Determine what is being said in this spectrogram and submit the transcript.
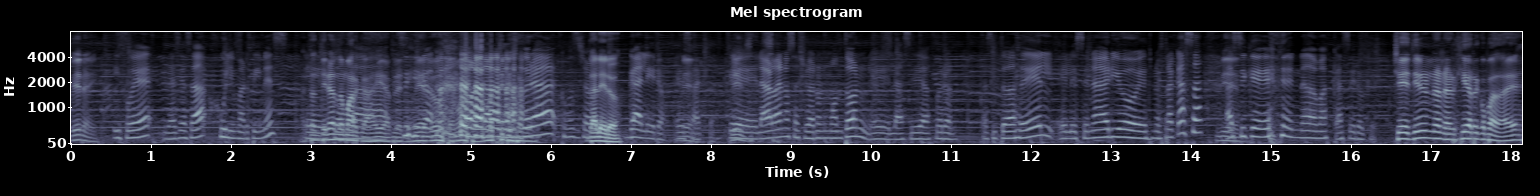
Bien ahí. Y fue gracias a Juli Martínez. Están eh, tirando con marcas la- ahí a. Sí, Bien, no, me gusta, Con la productora, ¿cómo se llama? Galero. Galero, Bien, exacto. Que bien. la verdad nos ayudaron un montón. eh, las ideas fueron casi todas de él. El escenario es nuestra casa. Bien. Así que nada más casero que. Che, tienen una energía recopada, ¿eh?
